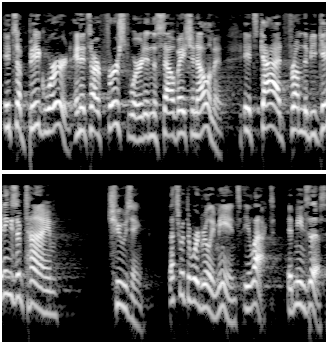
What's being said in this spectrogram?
it's a big word, and it's our first word in the salvation element. It's God from the beginnings of time choosing. That's what the word really means, elect. It means this.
